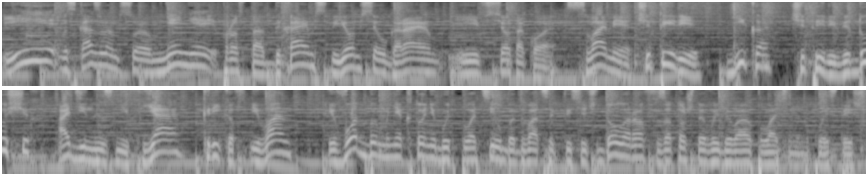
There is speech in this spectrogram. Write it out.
И высказываем свое мнение, просто отдыхаем, смеемся, угораем и все такое. С вами 4 гика, 4 ведущих. Один из них я, Криков Иван, и вот бы мне кто-нибудь платил бы 20 тысяч долларов за то, что я выбиваю платины на PlayStation.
